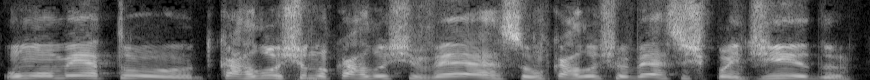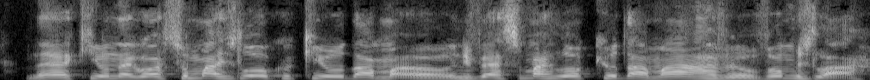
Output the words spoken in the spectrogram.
um momento Carluxo no Carluxo Verso, um Carluxo Verso expandido, né? Aqui um negócio mais louco que o da o universo mais louco que o da Marvel. Vamos lá.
